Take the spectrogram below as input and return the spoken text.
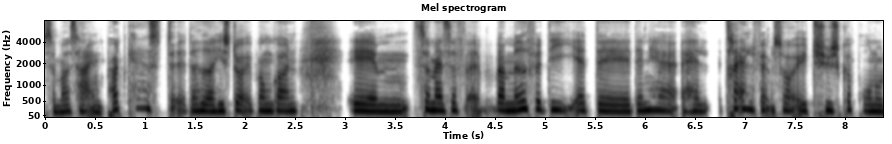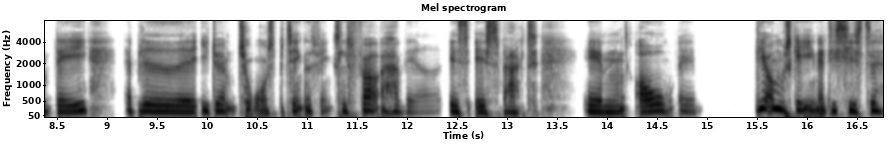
som også har en podcast, der hedder Historiebunkeren, som altså var med, fordi at den her 93-årige tysker Bruno Day er blevet idømt to års betinget fængsel for at have været SS-vagt. Øhm, og øh, bliver måske en af de sidste,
